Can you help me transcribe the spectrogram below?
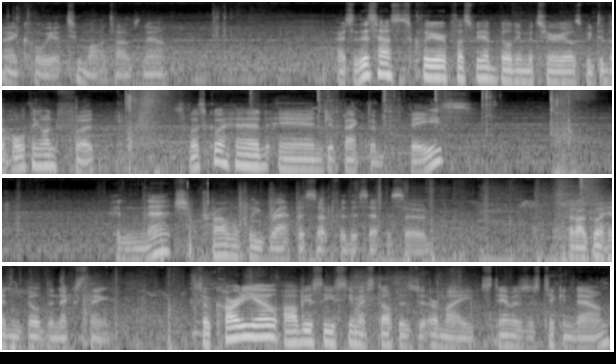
All right, cool. We have two Molotovs now. All right, so this house is clear. Plus, we have building materials. We did the whole thing on foot. So let's go ahead and get back to base. And that should probably wrap us up for this episode. But I'll go ahead and build the next thing. So cardio, obviously you see my stealth is ju- or my stamina is just ticking down.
